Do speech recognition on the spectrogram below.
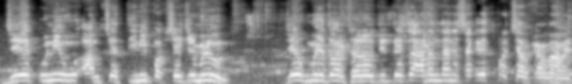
जे कुणी आमच्या तिन्ही पक्षाचे मिळून जे उमेदवार ठरवतील त्याचा आनंदाने सगळेच प्रचार करणार आहेत.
